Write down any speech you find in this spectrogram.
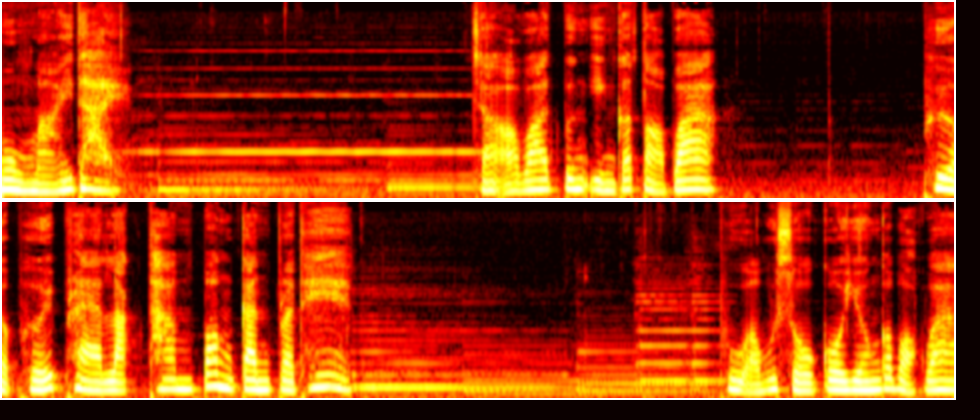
มุ่งหมายใดเจ้าอาวาสปึ้งอิงก็ตอบว่า เพื่อเผยแผ่หลักธรรมป้องกันประเทศ ผู้อาวุโสโกยงก็บอกว่า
